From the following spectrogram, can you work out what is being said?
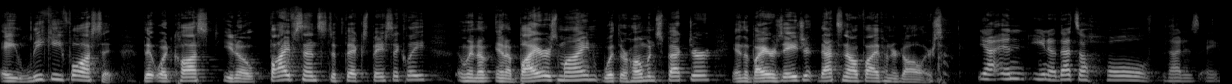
A leaky faucet that would cost you know five cents to fix, basically, in a, in a buyer's mind with their home inspector and the buyer's agent, that's now five hundred dollars. Yeah, and you know that's a whole that is a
